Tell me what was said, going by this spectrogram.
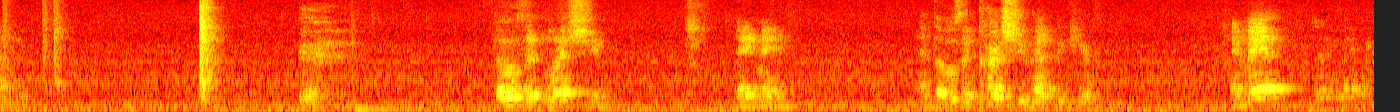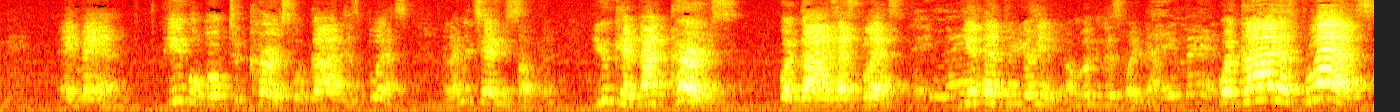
I do. Those that bless you, amen. And those that curse you have to be careful. Amen? Amen. Amen. People want to curse what God has blessed. And let me tell you something. You cannot curse what God has blessed. Amen. Get that through your head. I'm looking this way now. Amen. What God has blessed,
